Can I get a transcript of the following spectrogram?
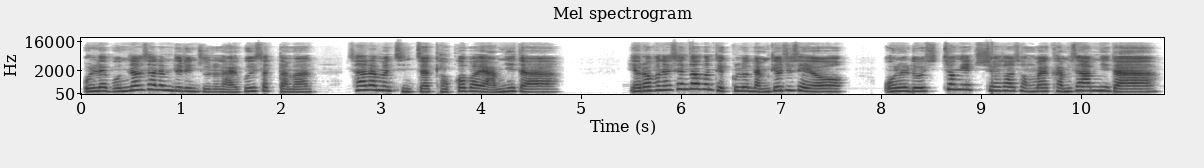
원래 못난 사람들인 줄은 알고 있었다만 사람은 진짜 겪어봐야 압니다. 여러분의 생각은 댓글로 남겨주세요. 오늘도 시청해 주셔서 정말 감사합니다.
